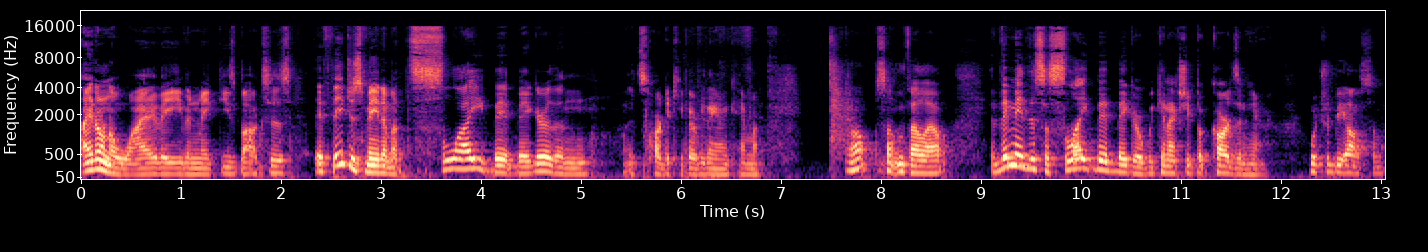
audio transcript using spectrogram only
I don't know why they even make these boxes. If they just made them a slight bit bigger, then it's hard to keep everything on camera. Oh, something fell out. If they made this a slight bit bigger, we can actually put cards in here, which would be awesome.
